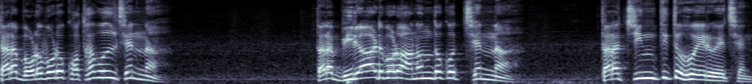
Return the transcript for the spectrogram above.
তারা বড় বড় কথা বলছেন না। তারা বিরাট বড় আনন্দ করছেন না। তারা চিন্তিত হয়ে রয়েছেন।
